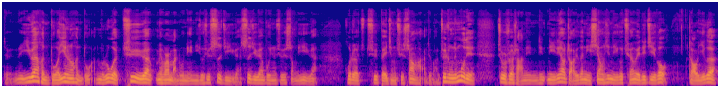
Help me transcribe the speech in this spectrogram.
对，那医院很多，医生很多。那么，如果区医院没法满足你，你就去市级医院；市级医院不行，去省级医院，或者去北京、去上海，对吧？最终的目的就是说啥呢？你你一定要找一个你相信的一个权威的机构，找一个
